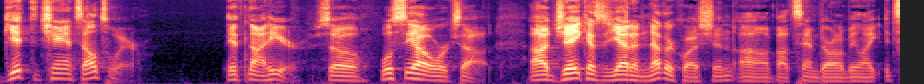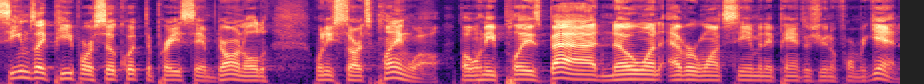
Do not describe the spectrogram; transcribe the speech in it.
get the chance elsewhere, if not here. So we'll see how it works out. Uh, Jake has yet another question uh, about Sam Darnold being like, it seems like people are so quick to praise Sam Darnold when he starts playing well, but when he plays bad, no one ever wants to see him in a Panthers uniform again.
